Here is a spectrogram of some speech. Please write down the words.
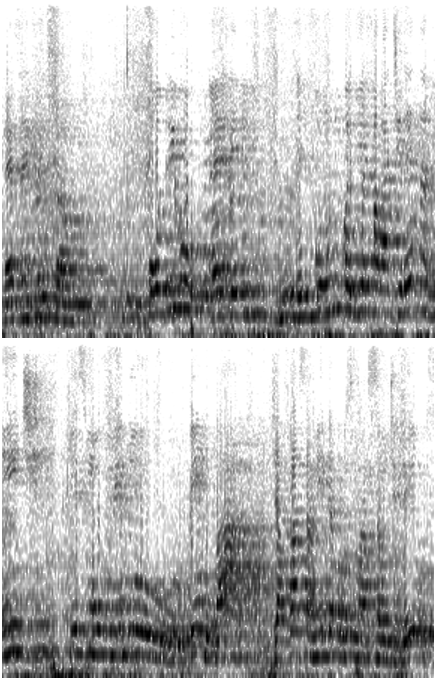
nessa reflexão. O Rodrigo, é, ele, ele foi o único ali a falar diretamente que esse movimento pendular de afastamento e aproximação de Deus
